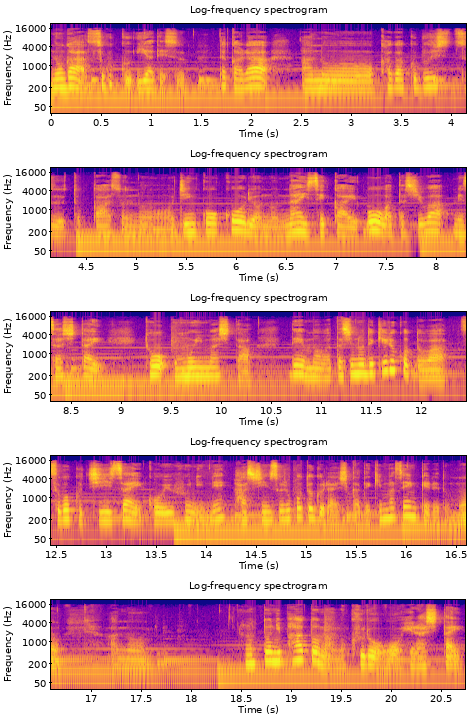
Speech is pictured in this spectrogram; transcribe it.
のがすごく嫌ですだからあの化学物質とかその人工香料のない世界を私は目指したいと思いましたで、まあ、私のできることはすごく小さいこういうふうにね発信することぐらいしかできませんけれどもあの本当にパートナーの苦労を減らしたい。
